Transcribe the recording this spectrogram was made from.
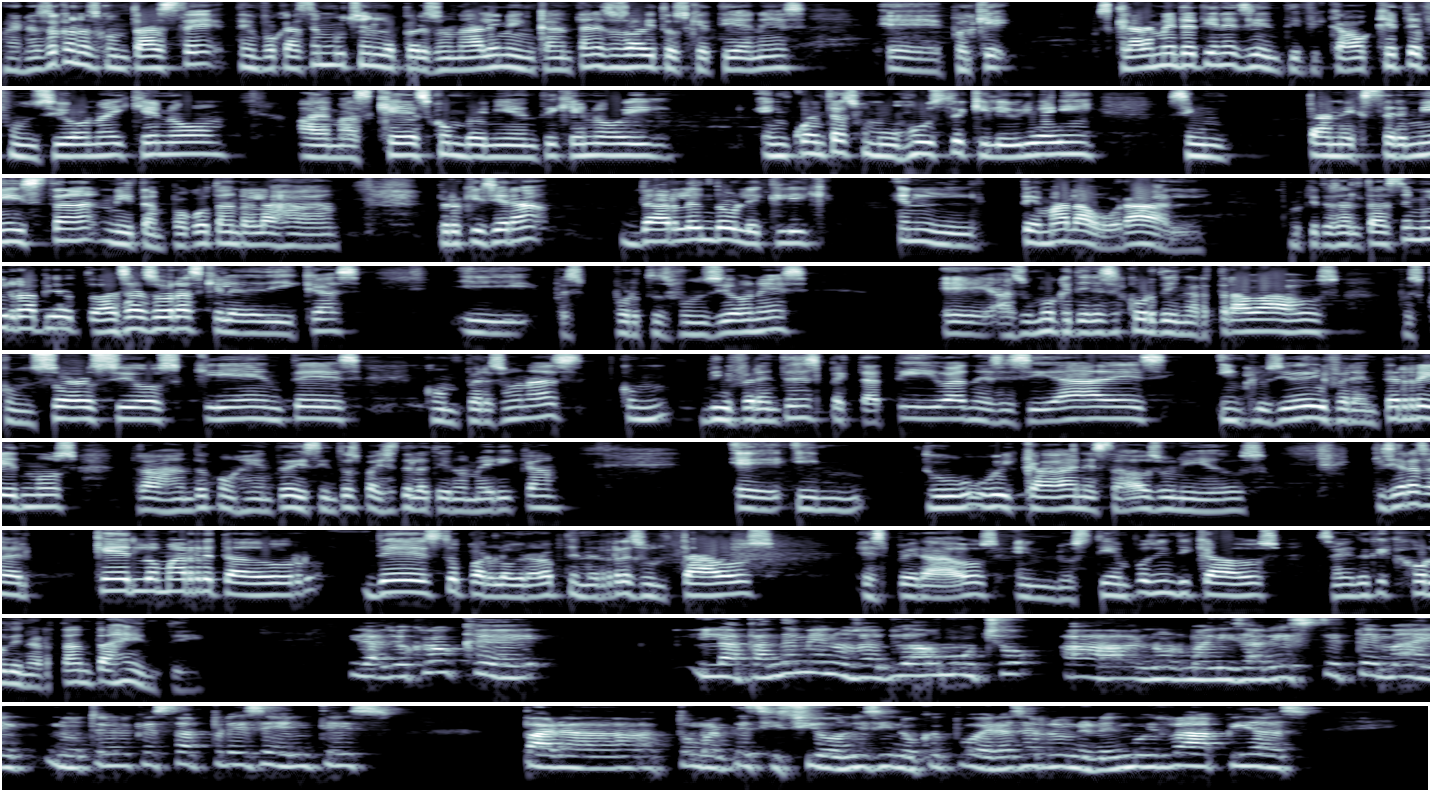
Bueno, eso que nos contaste, te enfocaste mucho en lo personal y me encantan esos hábitos que tienes, eh, porque pues, claramente tienes identificado qué te funciona y qué no, además qué es conveniente y qué no, y encuentras como un justo equilibrio ahí, sin tan extremista ni tampoco tan relajada. Pero quisiera darle un doble clic en el tema laboral, porque te saltaste muy rápido todas esas horas que le dedicas y pues por tus funciones eh, asumo que tienes que coordinar trabajos pues con socios, clientes, con personas con diferentes expectativas, necesidades, inclusive diferentes ritmos, trabajando con gente de distintos países de Latinoamérica eh, y tú ubicada en Estados Unidos. Quisiera saber qué es lo más retador de esto para lograr obtener resultados esperados en los tiempos indicados, sabiendo que hay que coordinar tanta gente. Mira, yo creo que la pandemia nos ha ayudado mucho a normalizar este tema de no tener que estar presentes para tomar decisiones, sino que poder hacer reuniones muy rápidas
